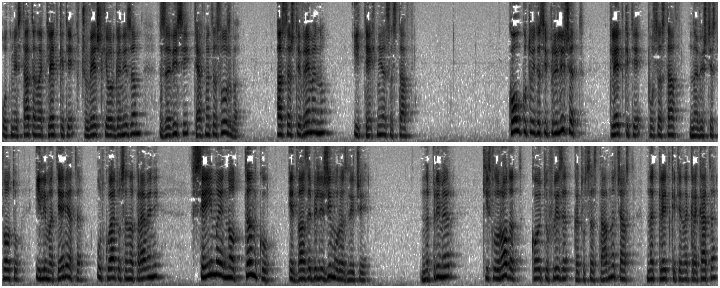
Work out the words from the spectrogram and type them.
От местата на клетките в човешкия организъм зависи тяхната служба, а същевременно и техния състав. Колкото и да си приличат клетките по състав на веществото или материята, от която са направени, все има едно тънко, едва забележимо различие. Например, кислородът, който влиза като съставна част на клетките на краката,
